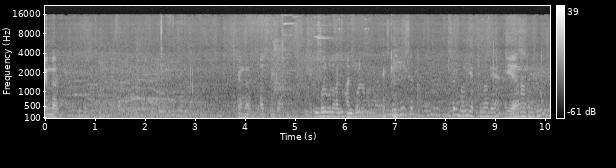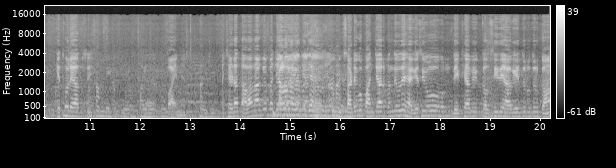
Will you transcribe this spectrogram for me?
ਚੰਗਾ ਜੀ। ਚੰਗਾ ਜੀ ਸਤਿ ਸ੍ਰੀ ਅਕਾਲ। ਬੋਲ ਬੋਲ ਹਾਂਜੀ। ਹਾਂਜੀ। ਐਕਸਕਿਊਜ਼ ਮੀ ਸਰ ਸਰ ਮੰਗ ਐਕਟਿਵਾ ਲਿਆ Yes. 11 ਤਰੀਕ ਨੂੰ। ਕਿੱਥੋਂ ਲਿਆ ਤੁਸੀਂ? ਸਾਹਮਣੇ ਫਾਈਨਲ ਹਾਂਜੀ। ਅੱਛਾ ਜਿਹੜਾ ਤਾਲਾ ਲਾ ਕੇ ਭੱਜਿਆ ਹੋਇਆ? ਸਾਡੇ ਕੋਲ ਪੰਜ ਚਾਰ ਬੰਦੇ ਉਹਦੇ ਹੈਗੇ ਸੀ ਉਹ ਹੁਣ ਦੇਖਿਆ ਵੀ ਕਲਸੀ ਦੇ ਆ ਗਏ ਇੱਧਰ ਉੱਧਰ ਗਾਂ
